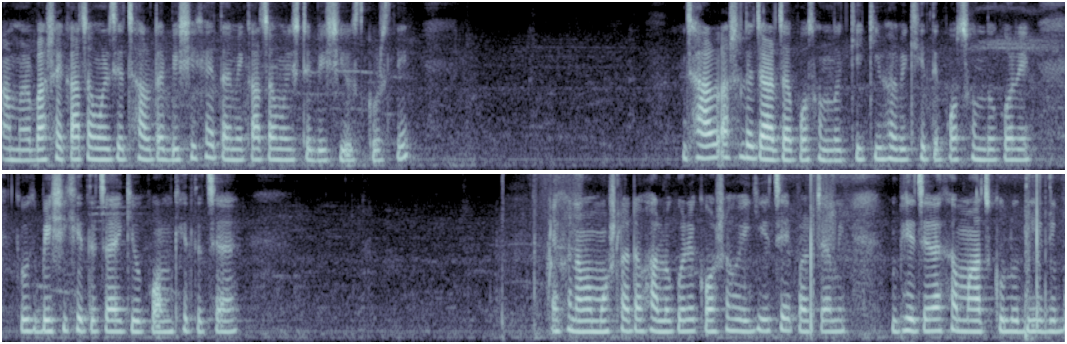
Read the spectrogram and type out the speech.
আমার বাসায় কাঁচামরিচের ছালটা বেশি খাই তাই আমি কাঁচামরিচটা বেশি ইউজ করছি। ঝাল আসলে যার যা পছন্দ, কে কীভাবে খেতে পছন্দ করে, কেউ বেশি খেতে চায়, কেউ কম খেতে চায়। এখন আমার মশলাটা ভালো করে কষা হয়ে গিয়েছে, এবার যে আমি ভেজে রাখা মাছগুলো দিয়ে দিব।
